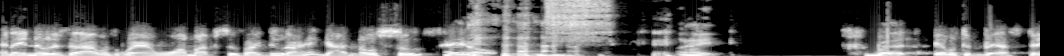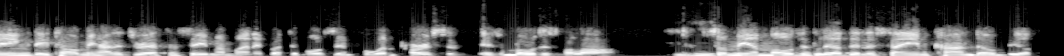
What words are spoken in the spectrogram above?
and they noticed that I was wearing warm up suits. Like, dude, I ain't got no suits. Hell. Right. But it was the best thing. They taught me how to dress and save my money. But the most important person is Moses Malone. Mhm. So me and Moses lived in the same condo building.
